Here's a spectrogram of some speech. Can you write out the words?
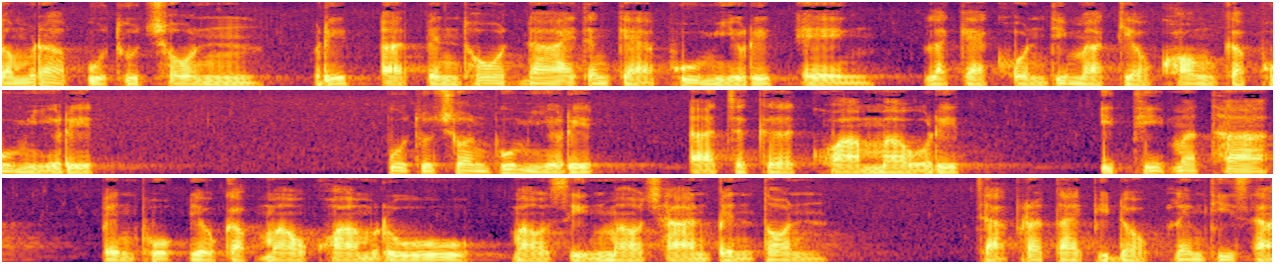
สำหรับปุถุชนฤทธิ์อาจเป็นโทษได้ทั้งแก่ผู้มีฤทธิ์เอง และแก่คนที่มาเกี่ยวข้องกับผู้มีฤทธิ์ปุถุชนผู้มีฤทธิ์อาจจะเกิดความเมาฤทธิ์อิทธิมัทะเป็นพวกเดียวกับเมาความรู้ เมาศีลเมาฌานเป็นต้น จากพระไตรปิฎกเล่มที่สา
